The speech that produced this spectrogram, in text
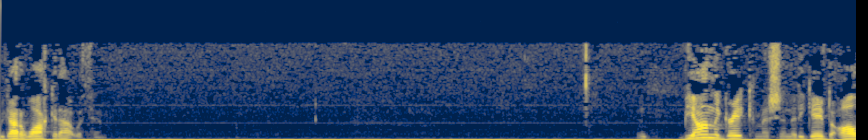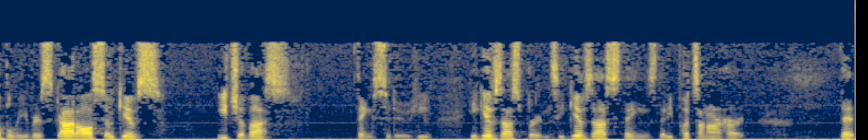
We got to walk it out with Him. Beyond the Great Commission that He gave to all believers, God also gives each of us things to do. He, he gives us burdens. He gives us things that He puts on our heart that,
